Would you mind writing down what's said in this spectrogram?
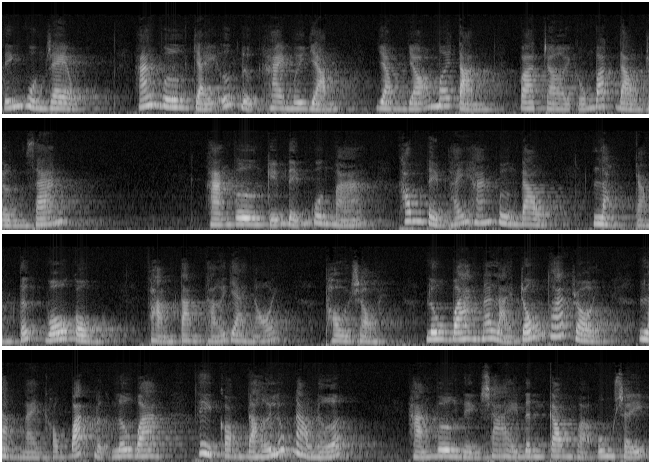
tiếng quân reo. Hán vương chạy ước được hai mươi dặm Dòng gió mới tạnh Và trời cũng bắt đầu rừng sáng. Hạng vương kiểm điểm quân mã Không tìm thấy hán vương đâu Lòng cầm tức vô cùng. Phạm Tăng thở dài nói Thôi rồi, Lưu Bang nó lại trốn thoát rồi. Lần này không bắt được Lưu Bang Thì còn đợi lúc nào nữa? Hạng vương liền sai Đinh Công và Ung Sĩ,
